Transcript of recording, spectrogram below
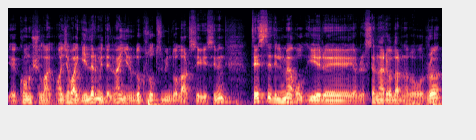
e, konuşulan acaba gelir mi denilen 29-30 bin dolar seviyesinin test edilme senaryolarına doğru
